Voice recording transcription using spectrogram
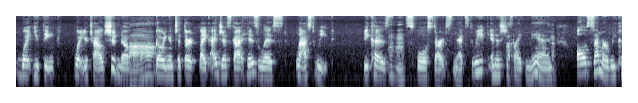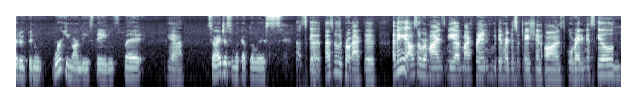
what you think what your child should know ah. going into third like i just got his list last week because mm-hmm. school starts next week and it's just like man yeah. all summer we could have been working on these things but yeah so i just look up the list that's good that's really proactive i think it also reminds me of my friend who did her dissertation on school readiness skills mm-hmm.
